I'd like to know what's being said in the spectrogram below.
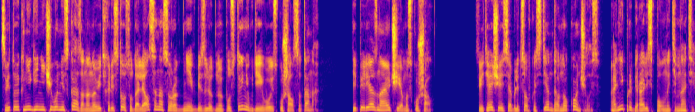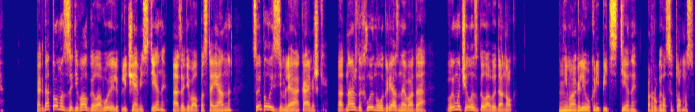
В святой книге ничего не сказано, но ведь Христос удалялся на 40 дней в безлюдную пустыню, где его искушал сатана. Теперь я знаю, чем искушал. Светящаяся облицовка стен давно кончилась, они пробирались в полной темноте. Когда Томас задевал головой или плечами стены, а задевал постоянно, сыпалась земля, камешки. Однажды хлынула грязная вода, вымочила с головы до ног. Не могли укрепить стены, ругался Томас.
